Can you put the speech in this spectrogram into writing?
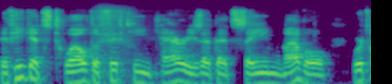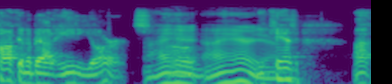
if he gets 12 to 15 carries at that same level, we're talking about 80 yards. I hear, Um, I hear you. you can't. Uh,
